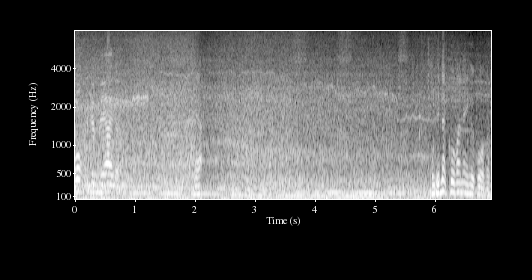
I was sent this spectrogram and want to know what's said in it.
Hoch in die Berge. Ja. Und in der Kurve eine enge Kurve.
